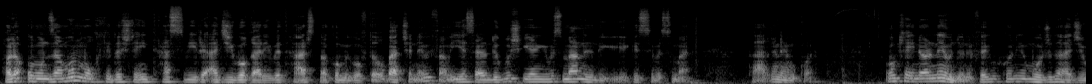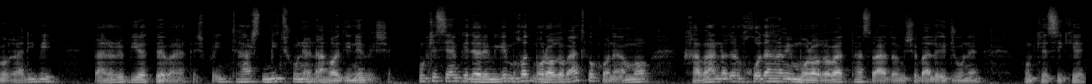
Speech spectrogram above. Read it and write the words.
حالا اون زمان موقع که داشته این تصویر عجیب و غریب ترسناک و می‌گفته و بچه نمی‌فهمه. یه سر دو گوش یعنی مثل من دیگه یه کسی مثل من. فرقی نمی‌کنه. اون که اینا رو نمی‌دونه. فکر می‌کنه یه موجود عجیب و غریبی قرار بیاد ببرتش. با این ترس می‌تونه نهادینه بشه. اون کسی هم که داره میگه می‌خواد مراقبت بکنه اما خبر نداره خود همین مراقبت پس فردا میشه بلای جونه اون کسی که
